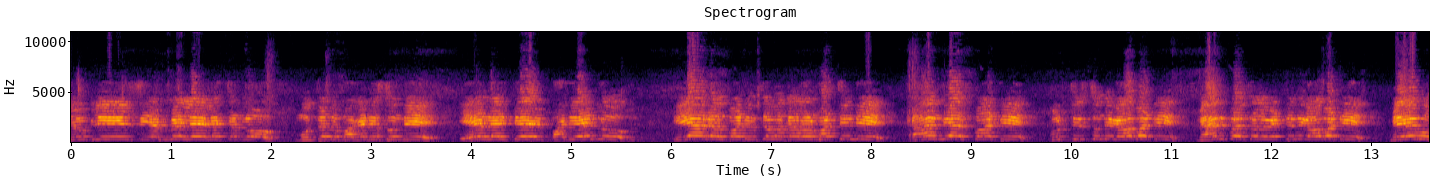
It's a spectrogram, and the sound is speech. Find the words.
జూబ్లీస్ ఎమ్మెల్యే ఎలక్షన్లో ముద్దలు ప్రకటిస్తుంది. ఏదైతే పదేళ్ళు టిఆర్ఎస్ పార్టీ ఉద్యమకాలను మర్చింది కాంగ్రెస్ పార్టీ గుర్తిస్తుంది కాబట్టి మేనిఫెస్టోలో పెట్టింది కాబట్టి మేము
